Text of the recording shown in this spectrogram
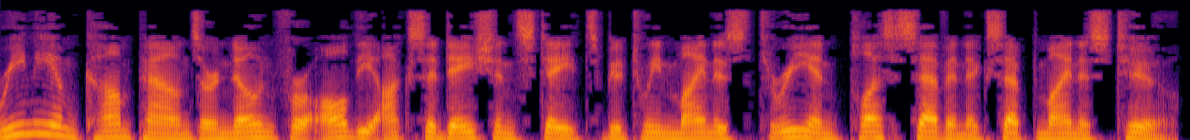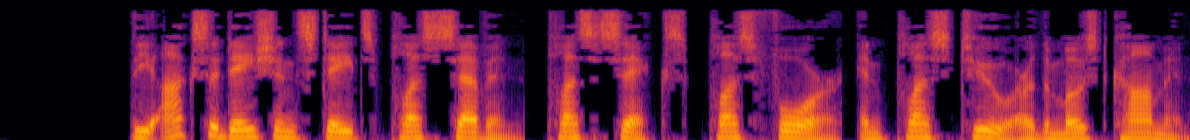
Rhenium compounds are known for all the oxidation states between -3 and +7 except -2. The oxidation states +7, +6, +4, and +2 are the most common.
